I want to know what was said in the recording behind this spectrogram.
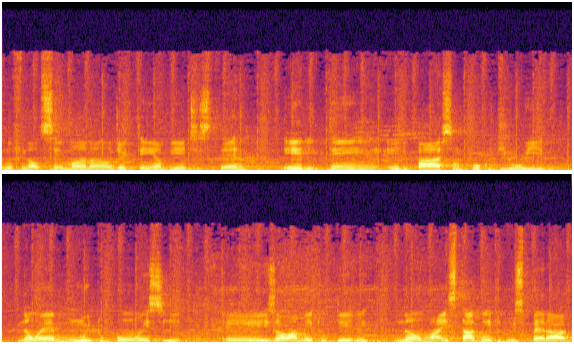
no final de semana, onde é que tem ambiente externo, ele tem, ele passa um pouco de ruído. Não é muito bom esse é, isolamento dele não, mas está dentro do esperado.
